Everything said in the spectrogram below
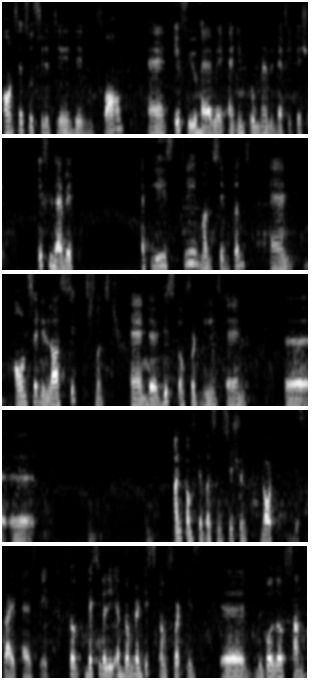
onset associated change in form, and if you have a, an improvement in defecation. If you have a, at least three month symptoms and onset in last six months, and uh, discomfort means an uh, uh, uncomfortable sensation not described as pain. So basically abdominal discomfort is uh, because of some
